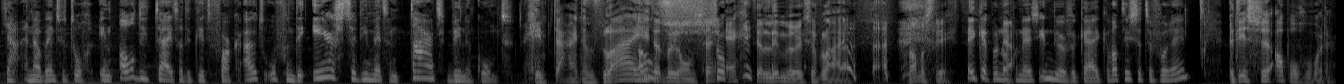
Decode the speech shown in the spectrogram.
Ja, en nou bent u toch in al die tijd dat ik dit vak uitoefen... de eerste die met een taart binnenkomt. Geen taart, een vlaai heet Oh, dat bij ons. Hè? Echte Limburgse vlaai. Van Maastricht. Ik heb er nog Ja. ineens in durven kijken. Wat is het er voor een? Het is eh, appel geworden.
